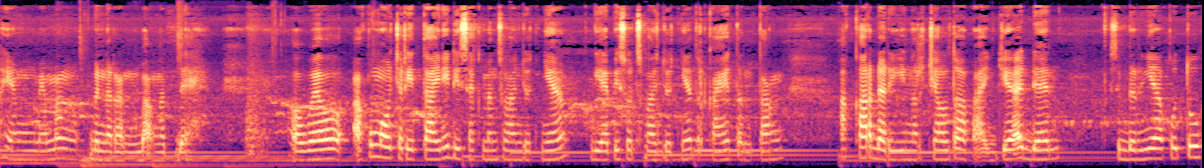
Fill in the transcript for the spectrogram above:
yang memang beneran banget deh uh, well aku mau cerita ini di segmen selanjutnya di episode selanjutnya terkait tentang akar dari inner child itu apa aja dan sebenarnya aku tuh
